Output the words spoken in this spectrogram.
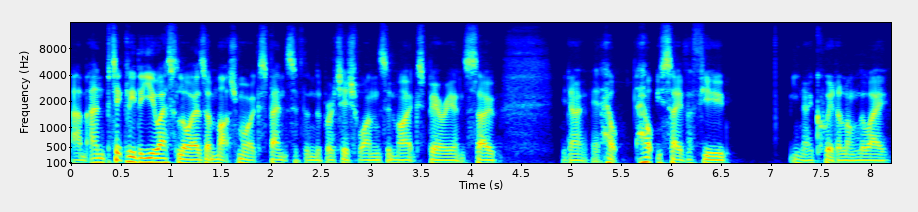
Um, and particularly the US lawyers are much more expensive than the British ones, in my experience. So, you know, it help help you save a few, you know, quid along the way.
